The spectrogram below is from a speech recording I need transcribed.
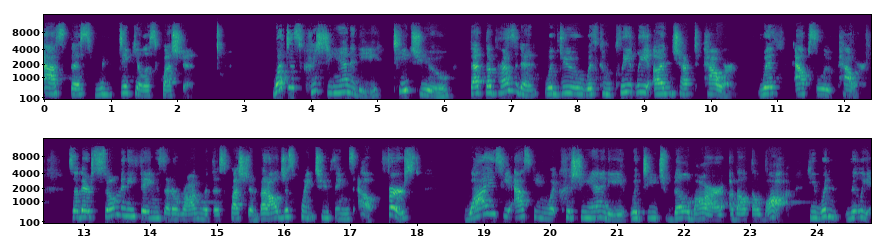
asked this ridiculous question What does Christianity teach you that the president would do with completely unchecked power, with absolute power. So there's so many things that are wrong with this question, but I'll just point two things out. First, why is he asking what Christianity would teach Bill Barr about the law? He wouldn't really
